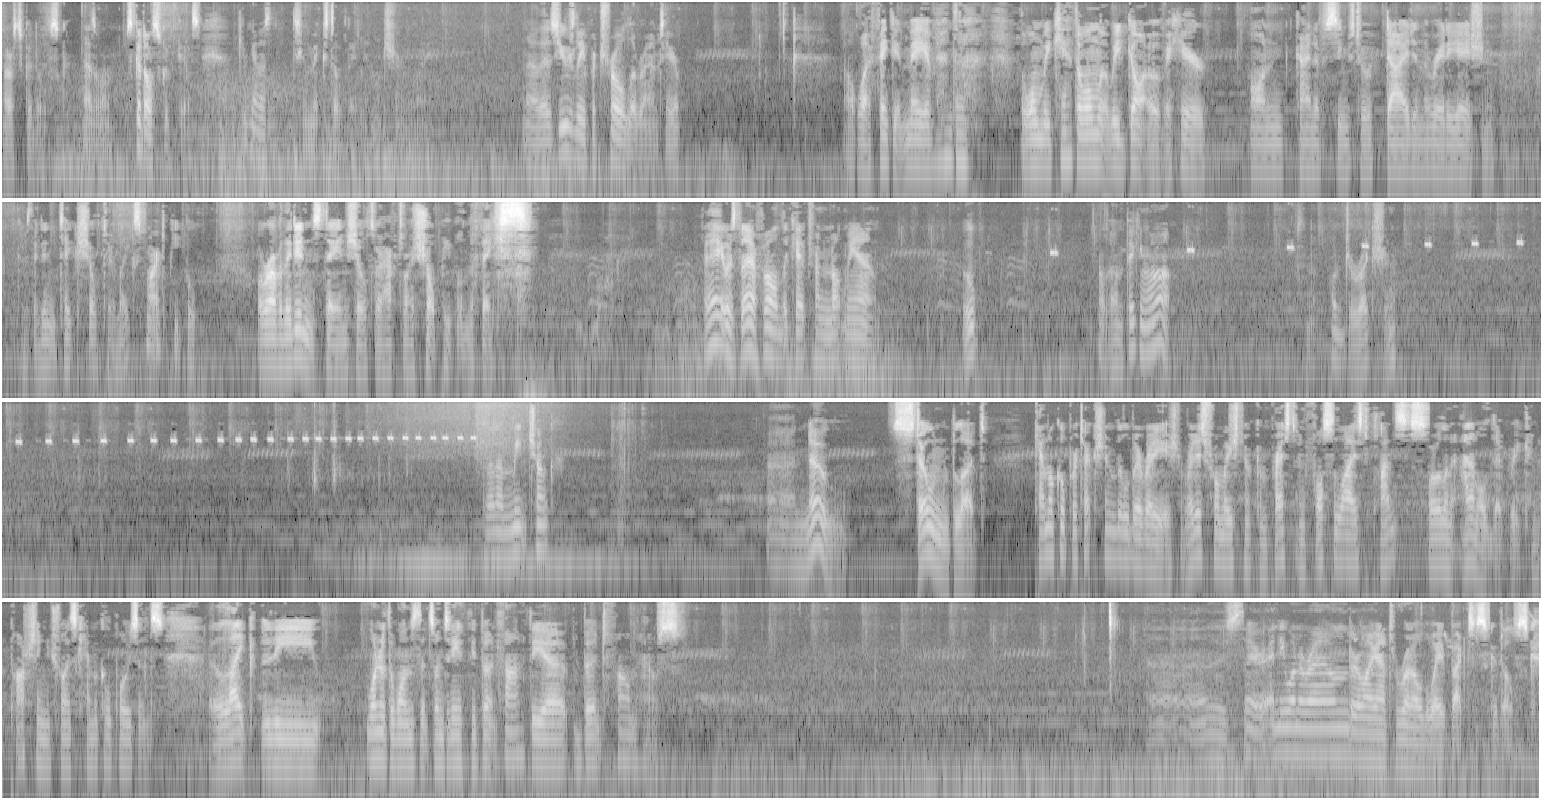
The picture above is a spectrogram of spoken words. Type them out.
Or Skadovsk. That's one. Skadovsk with guess. I keep getting two mixed up lately, I'm not sure why. Now, there's usually a patrol around here. Oh, I think it may have been the, the one we can the one that we got over here on kind of seems to have died in the radiation. Because they didn't take shelter like smart people. Or rather, they didn't stay in shelter after I shot people in the face. Hey, it was their fault they kept trying to knock me out. Oop. Hello, I'm picking one up. It's an odd direction. Is that a meat chunk? Uh, no. Stone blood. Chemical protection, little bit of radiation. Reddish formation of compressed and fossilized plants, soil, and animal debris can partially neutralize chemical poisons. Like the... one of the ones that's underneath the burnt farm, the uh, burnt farmhouse. Uh, is there anyone around, or am I going to have to run all the way back to Skadovsk?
